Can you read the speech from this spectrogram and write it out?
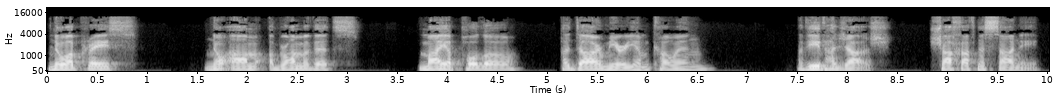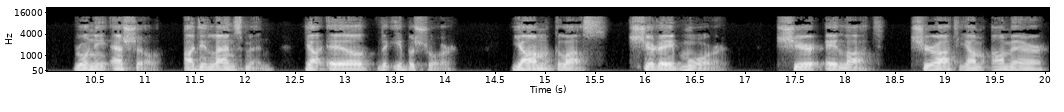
Noah Preis, Noam Abramovitz, Maya Polo, Hadar Miriam Cohen, Aviv Hajjaj, Shachaf Nassani, Roni Eshel, Adi Landsman, Yael Leibushor, Yam Glass, Shire Moore, Shir Eilat, Shirat Yam Amer,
